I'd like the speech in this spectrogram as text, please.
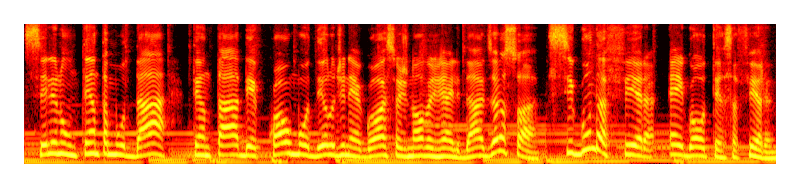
Se ele não tenta mudar, tentar adequar o modelo de negócio às novas realidades? Olha só, segunda-feira é igual terça-feira?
